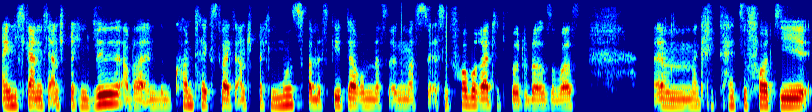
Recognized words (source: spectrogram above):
eigentlich gar nicht ansprechen will, aber in einem Kontext vielleicht ansprechen muss, weil es geht darum, dass irgendwas zu essen vorbereitet wird oder sowas, ähm, man kriegt halt sofort die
